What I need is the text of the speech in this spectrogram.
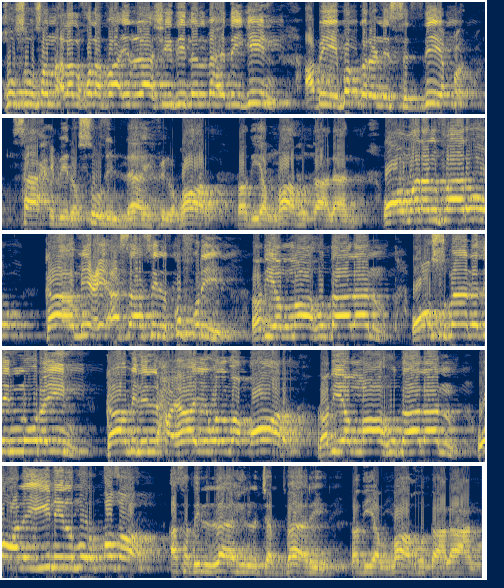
خصوصا على الخلفاء الراشدين المهديين أبي بكر الصديق صاحب رسول الله في الغار رضي الله تعالى عنه وعمر الفاروق كامع أساس الكفر رضي الله تعالى وعثمان ذي النورين كامل الحياء والوقار رضي الله تعالى عنه. وعلي المرتضى أسد الله الجبار رضي الله تعالى عنه.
